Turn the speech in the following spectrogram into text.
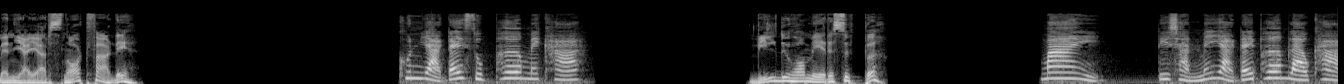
Men jeg er snart ferdig. คุณอยากได้ซุปเพิ่มไหมคะ Vil du ha mere suppe? ไม่ ดิฉันไม่อยากได้เพิ่มแล้วค่ะ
